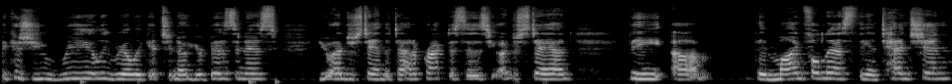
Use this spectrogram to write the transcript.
because you really, really get to know your business. You understand the data practices. You understand the um, the mindfulness, the intention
